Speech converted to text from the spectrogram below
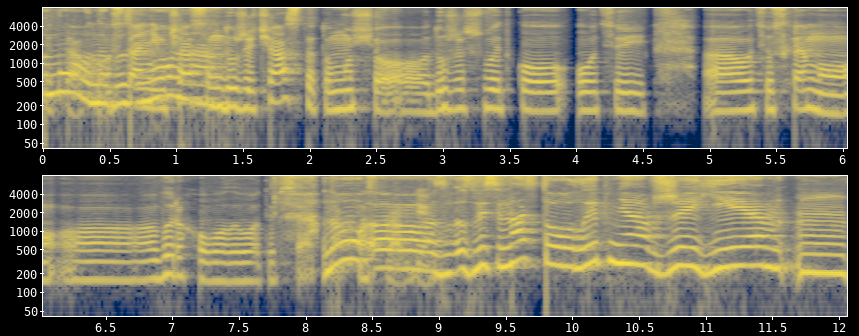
безумовно, так. Останнім безумовно. часом дуже часто, тому що дуже швидко оцю, е, оцю схему е, вираховували. От і все. Ну, так, е, з з 18 липня вже є м,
